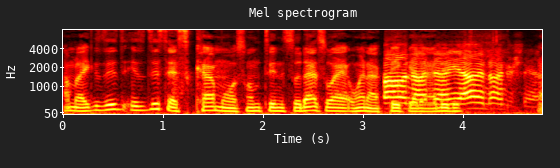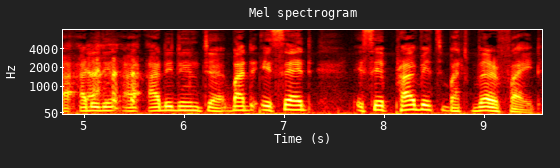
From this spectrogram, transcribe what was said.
I'm like, is, it, is this a scam or something? So that's why when I pick oh, it, I, no, didn't, yeah, I. I, I didn't, I, I didn't, uh, but it said, it said private but verified.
